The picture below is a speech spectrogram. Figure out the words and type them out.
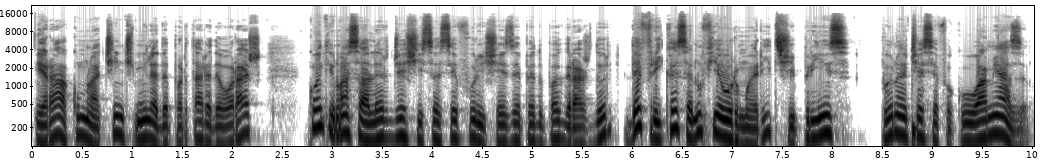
era acum la 5 mile depărtare de oraș, continua să alerge și să se furișeze pe după grajduri, de frică să nu fie urmărit și prins până ce se făcu o amiază.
